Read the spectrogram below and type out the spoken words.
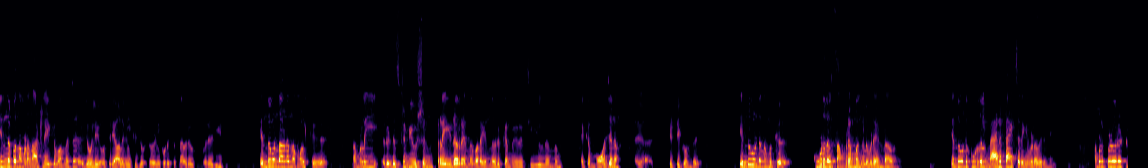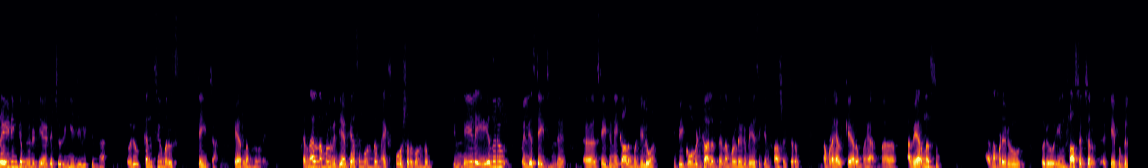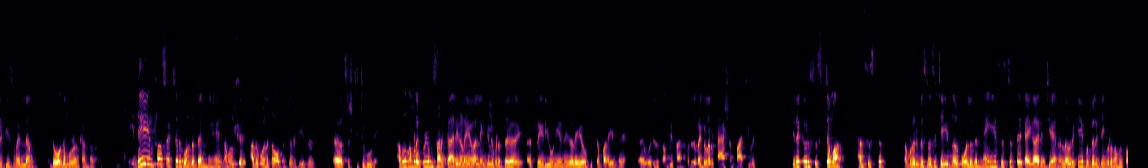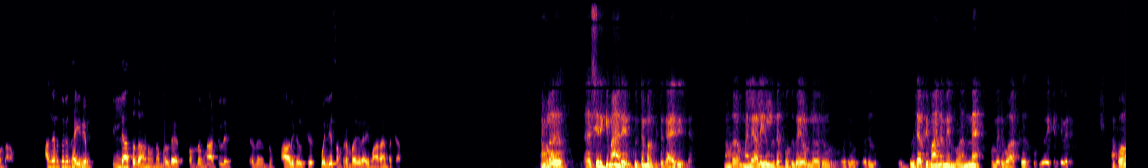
ഇന്നിപ്പോ നമ്മുടെ നാട്ടിലേക്ക് വന്നിട്ട് ജോലി ഒത്തിരി ആളുകൾക്ക് തൊഴിൽ കൊടുക്കുന്ന ഒരു ഒരു രീതി. എന്തുകൊണ്ടാണ് നമ്മൾക്ക് നമ്മൾ ഈ ഒരു ഡിസ്ട്രിബ്യൂഷൻ ട്രേഡർ എന്ന് പറയുന്ന ഒരു കമ്മ്യൂണിറ്റിയിൽ നിന്നും ഒക്കെ മോചനം കിട്ടിക്കൊണ്ട് എന്തുകൊണ്ട് നമുക്ക് കൂടുതൽ സംരംഭങ്ങൾ ഇവിടെ ഉണ്ടാവുന്നു എന്തുകൊണ്ട് കൂടുതൽ മാനുഫാക്ചറിങ് ഇവിടെ വരുന്നില്ല? നമ്മളിപ്പോഴും ഒരു ട്രേഡിംഗ് കമ്മ്യൂണിറ്റി ആയിട്ട് ചുരുങ്ങി ജീവിക്കുന്ന ഒരു കൺസ്യൂമർ സ്റ്റേറ്റ് ആണ് കേരളം എന്ന് പറയുന്നത്. എന്നാൽ നമ്മൾ വിദ്യാഭ്യാസം കൊണ്ടും എക്സ്പോഷർ കൊണ്ടും ഇന്ത്യയിലെ ഏതൊരു വലിയ സ്റ്റേറ്റിന്റെ സ്റ്റേറ്റിനേക്കാളും മുന്നിലുമാണ്. ഇപ്പൊ ഈ കോവിഡ് കാലത്ത് നമ്മളുടെ ഒരു ബേസിക് ഇൻഫ്രാസ്ട്രക്ചറും നമ്മുടെ ഹെൽത്ത് കെയറും അവയർനെസ്സും നമ്മുടെ ഒരു ഒരു ഇൻഫ്രാസ്ട്രക്ചർ കേപ്പബിലിറ്റീസും എല്ലാം ലോകം മുഴുവൻ കണ്ടതാണ്. ഇതേ ഇൻഫ്രാസ്ട്രക്ചർ കൊണ്ട് തന്നെ നമ്മൾക്ക് അതുപോലത്തെ ഓപ്പർച്യൂണിറ്റീസ് സൃഷ്ടിച്ചുകൂടെ? അത് നമ്മൾ എപ്പോഴും സർക്കാരുകളെയോ അല്ലെങ്കിൽ ഇവിടുത്തെ ട്രേഡ് യൂണിയനുകളെയോ കുറ്റം പറയുന്ന ഒരു സംവിധാനം ഒരു റെഗുലർ ഫാഷൻ മാറ്റി വെച്ചു. ഇതൊക്കെ ഒരു സിസ്റ്റമാണ് ആ സിസ്റ്റം നമ്മളൊരു ബിസിനസ് ചെയ്യുന്നത് പോലെ തന്നെ ഈ സിസ്റ്റത്തെ കൈകാര്യം ചെയ്യാനുള്ള ഒരു കേപ്പബിലിറ്റിയും കൂടെ നമ്മൾക്കുണ്ടാവും അങ്ങനത്തെ ഒരു ധൈര്യം ഇല്ലാത്തതാണോ നമ്മളുടെ സ്വന്തം നാട്ടിൽ നിന്നും ആളുകൾക്ക് വലിയ സംരംഭകരായി മാറാൻ പറ്റാത്ത നമ്മൾ ശരിക്കും ആരെയും കുറ്റം പറഞ്ഞിട്ട് കാര്യമില്ല. നമ്മുടെ മലയാളികളുടെ പൊതുവേ ഉള്ള ഒരു ഒരു ഒരു ദുരഭിമാനം എന്ന് തന്നെ ഉള്ളൊരു വാക്ക് ഉപയോഗിക്കേണ്ടി വരും. അപ്പോ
